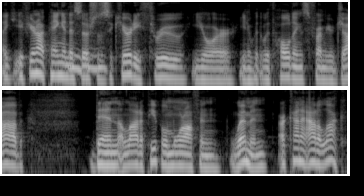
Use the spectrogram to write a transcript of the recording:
Like if you're not paying into mm-hmm. Social Security through your you know with withholdings from your job, then a lot of people, more often women, are kind of out of luck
